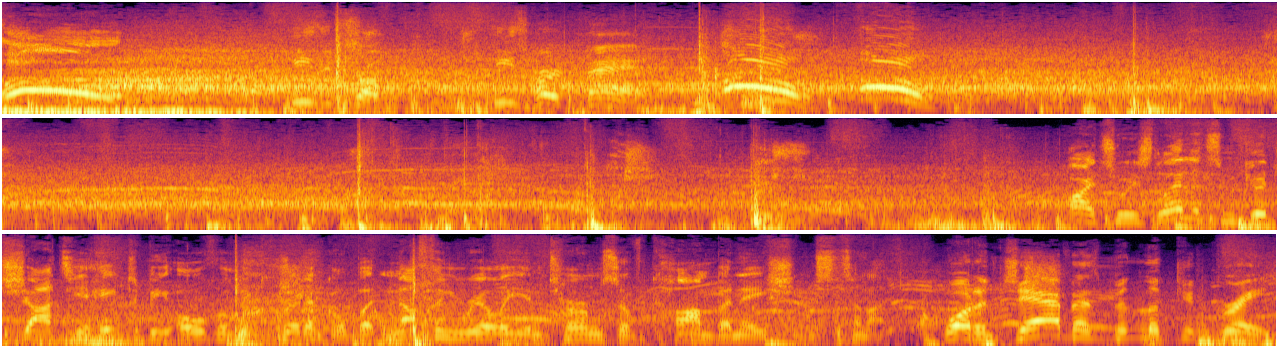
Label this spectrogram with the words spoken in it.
Oh! He's in trouble. He's hurt bad. Oh! Oh! All right, so he's landed some good shots. You hate to be overly critical, but nothing really in terms of combinations tonight. Well, the jab has been looking great.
